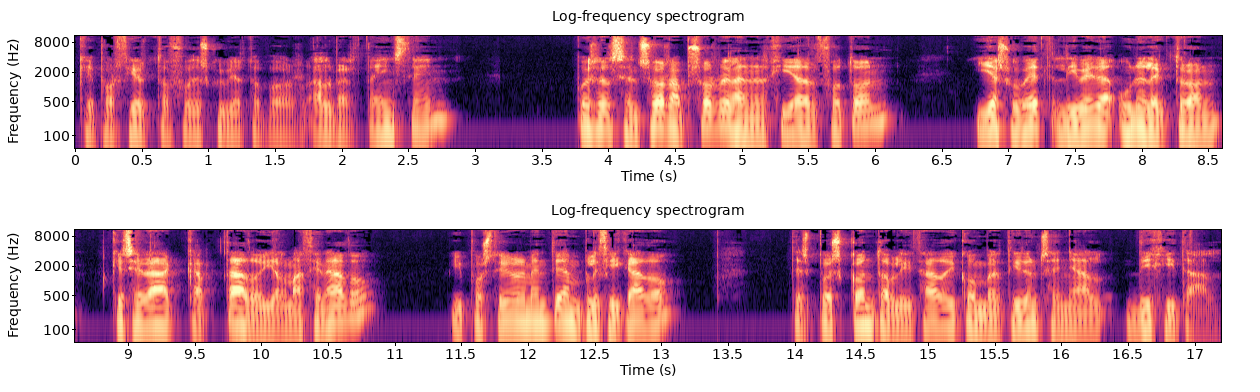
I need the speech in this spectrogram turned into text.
que por cierto fue descubierto por Albert Einstein, pues el sensor absorbe la energía del fotón y a su vez libera un electrón que será captado y almacenado y posteriormente amplificado, después contabilizado y convertido en señal digital.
